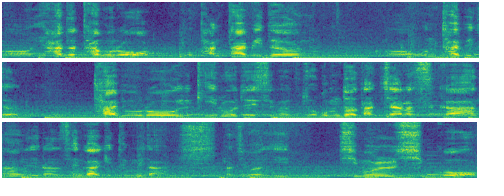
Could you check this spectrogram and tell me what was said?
어, 이 하드 탑으로 뭐 반탑이든 어, 온탑이든 탑으로 이렇게 이루어져 있으면 조금 더 낫지 않았을까 하는 이런 생각이 듭니다. 하지만 이 짐을 싣고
